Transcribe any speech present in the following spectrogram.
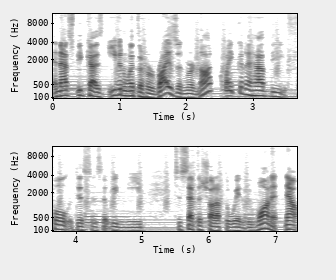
And that's because even with the horizon, we're not quite going to have the full distance that we need to set the shot up the way that we want it. Now,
